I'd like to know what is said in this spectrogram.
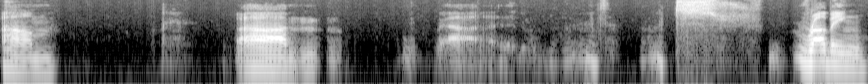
um, um, uh, rubbing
